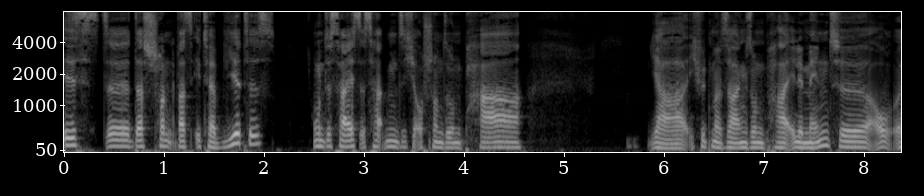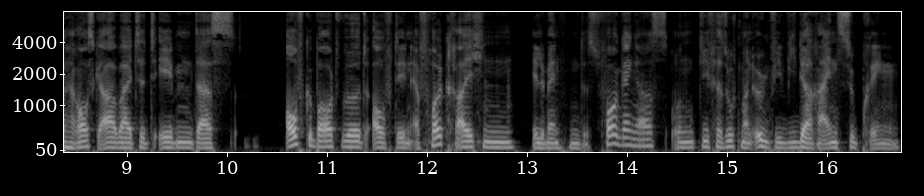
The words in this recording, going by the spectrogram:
ist äh, das schon was etabliertes und das heißt, es haben sich auch schon so ein paar ja, ich würde mal sagen, so ein paar Elemente herausgearbeitet, eben dass aufgebaut wird auf den erfolgreichen Elementen des Vorgängers und die versucht man irgendwie wieder reinzubringen.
